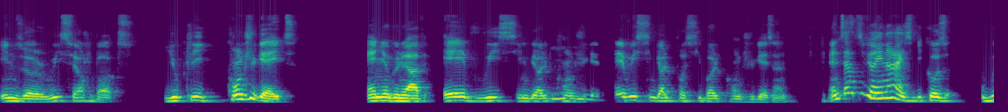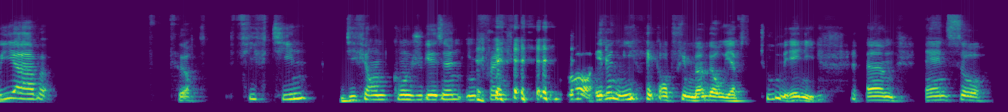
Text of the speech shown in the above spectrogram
in the research box. You click conjugate, and you're going to have every single mm. conjugate, every single possible conjugation. And that's very nice because we have 15 different conjugation in French. oh, even me, I can't remember. We have too many. Um, and so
